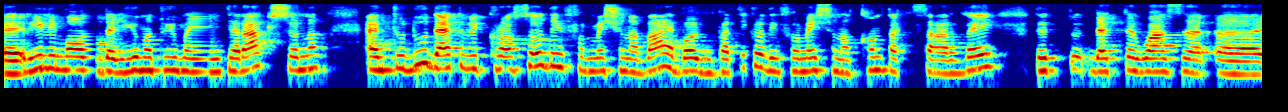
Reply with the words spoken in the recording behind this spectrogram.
uh, really model human-to-human -human interaction. And to do that, we cross all the information available, in particular the information on contact survey that, that was uh, uh,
